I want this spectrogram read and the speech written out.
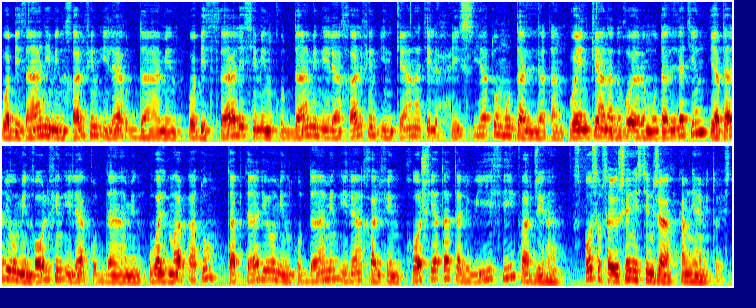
وبثاني من خلف إلى قدام وبالثالث من قدام إلى خلف إن كانت الحسية مدلة وإن كانت غير مدلة يبتدئ من خلف إلى قدام والمرأة تبتدئ من قدام إلى خلف خشية تلويث فرجها Способ совершения стинджа камнями, то есть.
